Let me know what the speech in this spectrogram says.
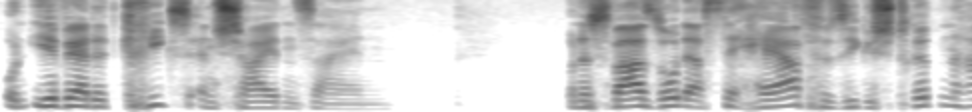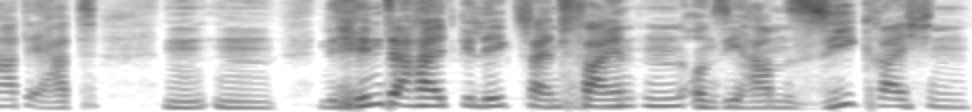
und ihr werdet kriegsentscheidend sein. Und es war so, dass der Herr für sie gestritten hat. Er hat einen Hinterhalt gelegt seinen Feinden und sie haben siegreichen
